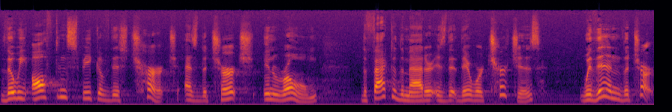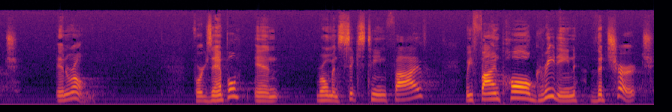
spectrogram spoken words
Though we often speak of this church as the church in Rome, the fact of the matter is that there were churches within the church in Rome. For example, in Romans 16:5, we find Paul greeting the church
